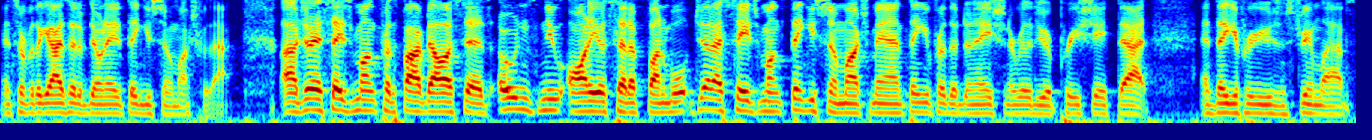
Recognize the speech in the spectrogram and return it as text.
And so for the guys that have donated, thank you so much for that. Uh, Jedi Sage Monk for the five dollars says Odin's new audio setup fun. Well, Jedi Sage Monk, thank you so much, man. Thank you for the donation. I really do appreciate that, and thank you for using Streamlabs.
